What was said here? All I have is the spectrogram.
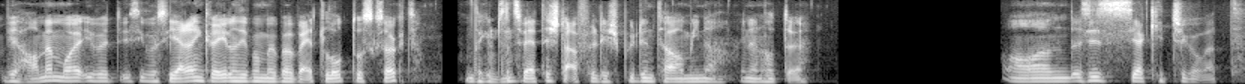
wir haben ja mal über, über Serien geredet und ich habe mal über White Lotus gesagt. Und da gibt es mhm. eine zweite Staffel, die spielt in Taormina in einem Hotel. Und es ist sehr kitschiger Ort.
